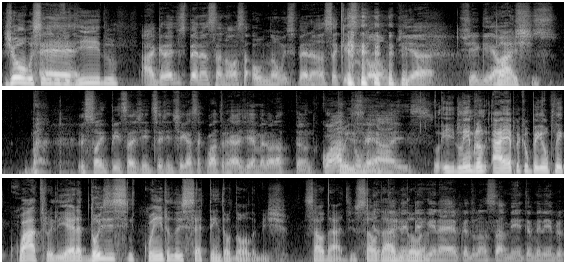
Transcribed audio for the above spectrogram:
jogo sendo é, dividido. A grande esperança nossa, ou não esperança, é que esse dólar um dia chegue aos. Baixo. Eu só em pensar, gente, se a gente chegasse a 4 reais já ia melhorar tanto. 4 pois é. reais. É. E lembrando, a época que eu peguei o Play 4, ele era 2,50, 2,70 o dólar, bicho. Saudade, saudade do dólar. Eu também peguei na época do lançamento, eu me lembro,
